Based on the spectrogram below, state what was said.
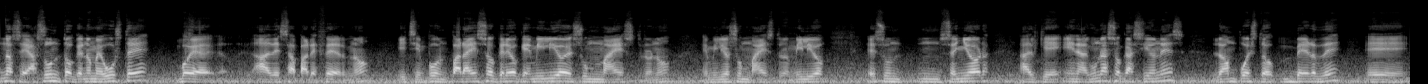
no sé, asunto que no me guste, voy a, desaparecer, ¿no? Y chimpún. Para eso creo que Emilio es un maestro, ¿no? Emilio es un maestro. Emilio es un, señor al que en algunas ocasiones lo han puesto verde, eh,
